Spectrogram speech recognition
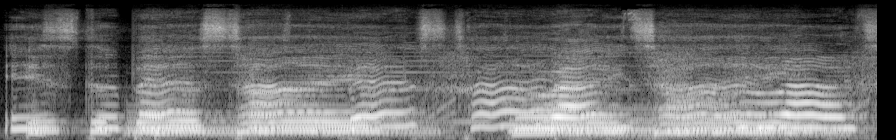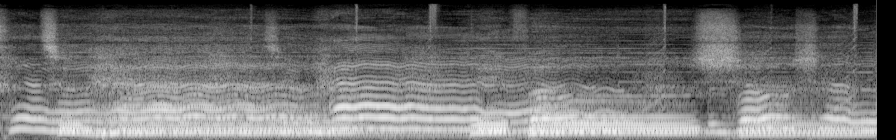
It's the best time, best time the right time, right time to have, to have devotion.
